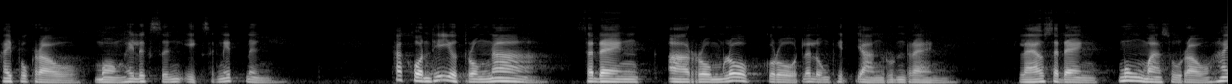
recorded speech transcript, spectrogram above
ให้พวกเรามองให้ลึกซึ้งอีกสักนิดหนึ่ง ถ้าคนที่อยู่ตรงหน้า แสดงอารมณ์โลภโกรธและหลงผิดอย่างรุนแรง แล้วแสดงมุ่งมาสู่เราให้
